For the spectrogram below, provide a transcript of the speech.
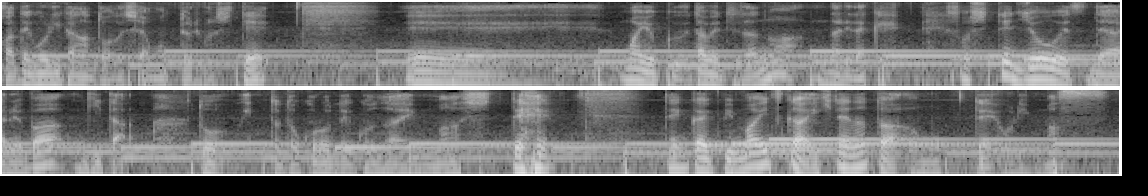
カテゴリーかなと私は思っておりまして、えー、まあ、よく食べてたのは成茸そして上越であればギターといったところでございまして天下一品、まあ、いつか行きたいなとは思っております。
